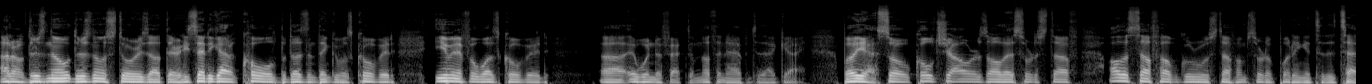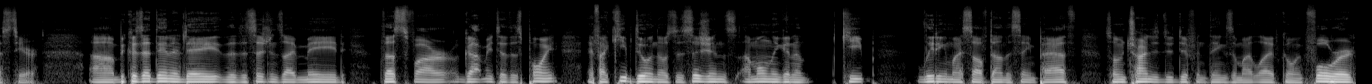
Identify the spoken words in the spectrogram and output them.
I don't know. There's no there's no stories out there. He said he got a cold, but doesn't think it was COVID. Even if it was COVID, uh, it wouldn't affect him. Nothing happened to that guy. But yeah, so cold showers, all that sort of stuff, all the self help guru stuff, I'm sort of putting it to the test here. Uh, because at the end of the day, the decisions I've made thus far got me to this point. If I keep doing those decisions, I'm only going to keep leading myself down the same path. So I'm trying to do different things in my life going forward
